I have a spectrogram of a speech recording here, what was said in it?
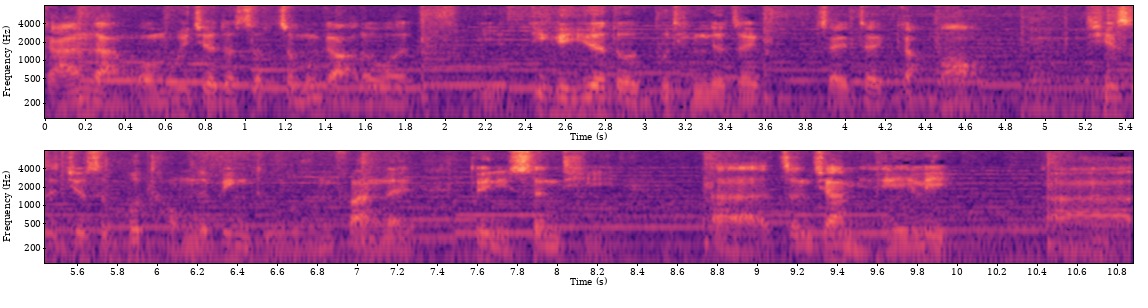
感染，我们会觉得怎怎么搞的，我一个月都不停的在在在感冒。其实就是不同的病毒轮番来对你身体，呃，增加免疫力，啊，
